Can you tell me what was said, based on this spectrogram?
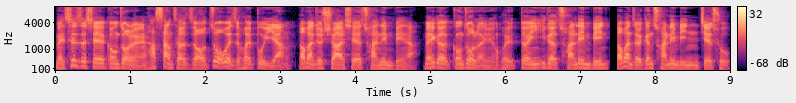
每次这些工作人员他上车之后坐的位置会不一样，老板就需要一些传令兵啊。每一个工作人员会对应一个传令兵，老板只会跟传令兵接触。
